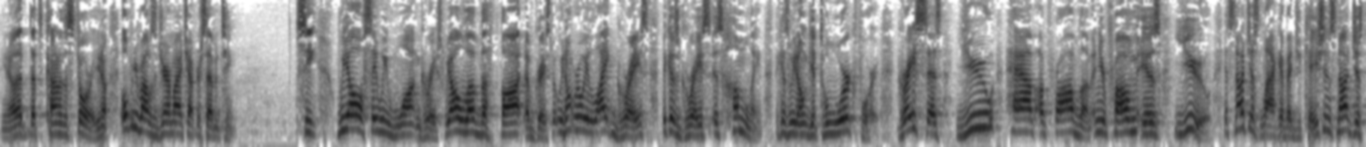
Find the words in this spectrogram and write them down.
You know, that, that's kind of the story. You know, open your Bibles to Jeremiah chapter 17. See, we all say we want grace. We all love the thought of grace, but we don't really like grace because grace is humbling, because we don't get to work for it. Grace says, you have a problem, and your problem is you. It's not just lack of education, it's not just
